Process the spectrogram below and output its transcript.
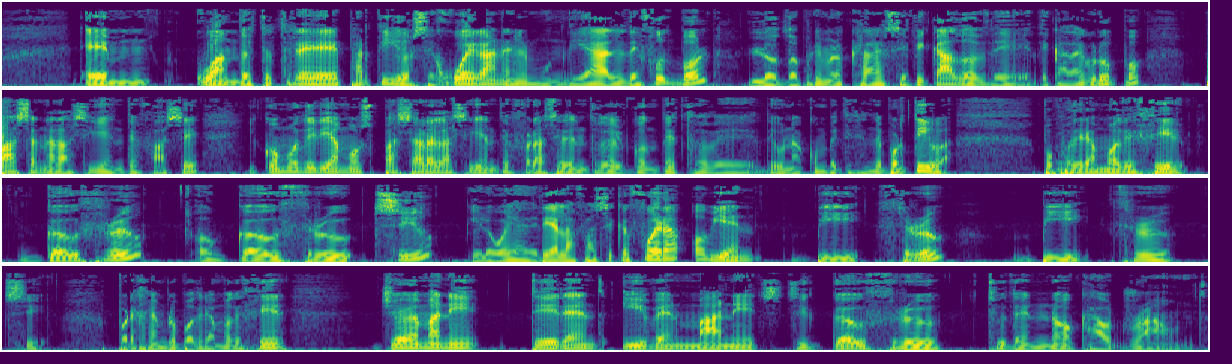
Em, cuando estos tres partidos se juegan en el Mundial de Fútbol, los dos primeros clasificados de, cada grupo pasan a la siguiente fase. ¿Y cómo diríamos pasar a la siguiente frase dentro del contexto de, una competición deportiva? Pues podríamos decir go through o go through to y luego ya diría la fase que fuera o bien be through, be through to. Por ejemplo, podríamos decir Germany didn't even manage to go through to the knockout round.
